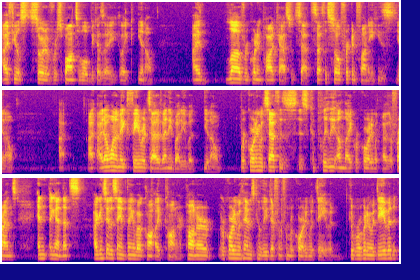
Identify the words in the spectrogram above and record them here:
i feel sort of responsible because i like you know i love recording podcasts with seth. Seth is so freaking funny. He's you know i, I don't want to make favorites out of anybody but you know recording with seth is is completely unlike recording with my other friends and again that's i can say the same thing about Con- like connor connor recording with him is completely different from recording with david recording with David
